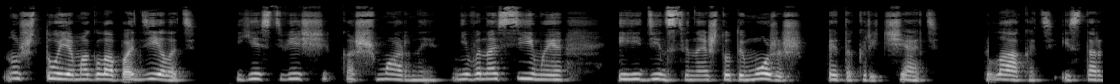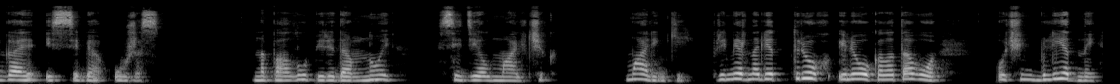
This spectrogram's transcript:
Но что я могла поделать? Есть вещи кошмарные, невыносимые, и единственное, что ты можешь, это кричать, плакать, исторгая из себя ужас. На полу передо мной сидел мальчик. Маленький, примерно лет трех или около того, очень бледный,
